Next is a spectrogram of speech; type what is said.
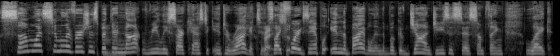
somewhat similar versions, but they're not really sarcastic interrogatives. Mm-hmm. Right, Like, so- for example, in the Bible, in the book of John, Jesus says something like,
